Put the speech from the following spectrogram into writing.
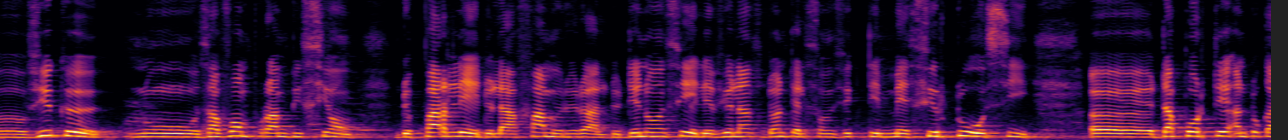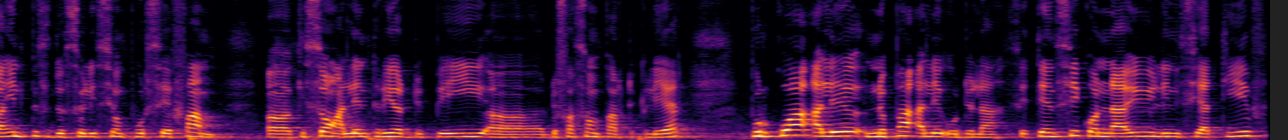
Euh, vu que nous avons pour ambition de parler de la femme rurale, de dénoncer les violences dont elles sont victimes, mais surtout aussi euh, d'apporter en tout cas une piste de solution pour ces femmes euh, qui sont à l'intérieur du pays de façon particulière, pourquoi aller, ne pas aller au-delà? C'est ainsi qu'on a eu l'initiative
